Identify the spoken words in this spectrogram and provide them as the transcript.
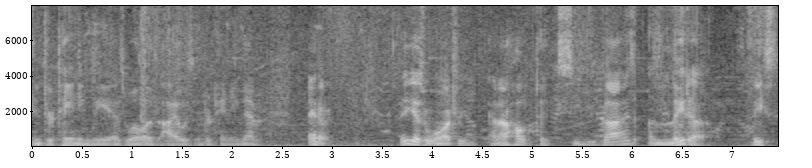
entertaining me as well as I was entertaining them. Anyway, thank you guys for watching, and I hope to see you guys later. Peace.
